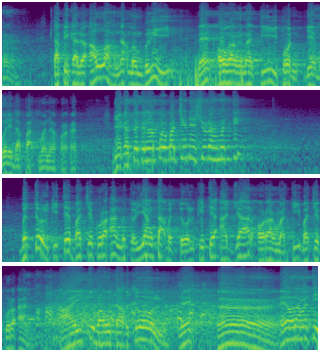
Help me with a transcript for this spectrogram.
ha. tapi kalau Allah nak memberi ne orang mati pun dia boleh dapat manfaat. Dia kata kenapa baca dia surah mati betul kita baca Quran betul. Yang tak betul kita ajar orang mati baca Quran. Ha, itu baru tak betul. Ne ha. eh orang mati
